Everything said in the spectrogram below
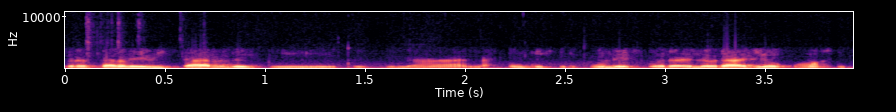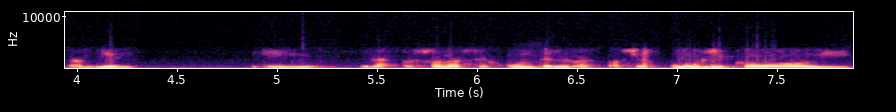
tratar de evitar de que, la, gente circule fuera del horario, como así también que las personas se junten en los espacios públicos y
